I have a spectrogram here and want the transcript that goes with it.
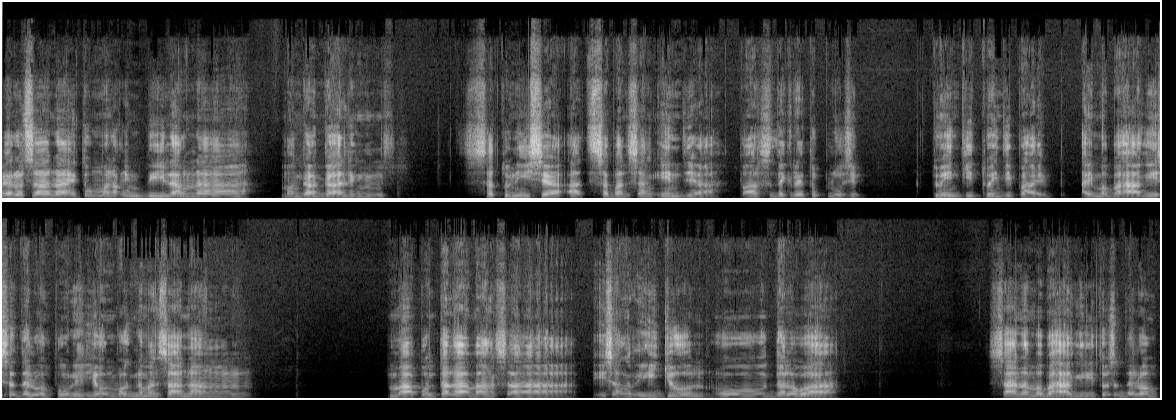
Pero sana itong malaking bilang na manggagaling sa Tunisia at sa bansang India para sa Dekreto Plusi 2025 ay mabahagi sa 20 reyon. Huwag naman sanang mapunta lamang sa isang region o dalawa. Sana mabahagi ito sa 20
